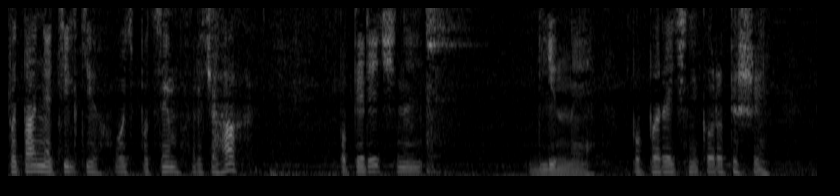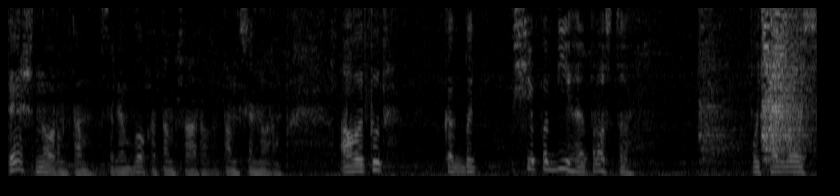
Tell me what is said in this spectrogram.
Питання тільки ось по цим рычагах. Поперечні, длинні, поперечні коротиші. Теж норм там салімблок, а там шарове, там все норм. Але тут как би ще побігає, просто почалось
